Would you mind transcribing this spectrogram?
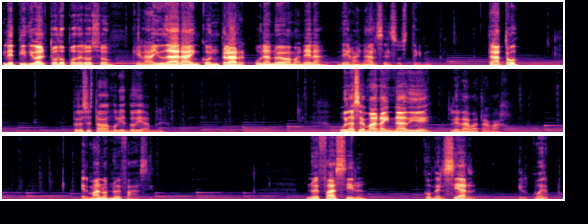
Y le pidió al Todopoderoso que la ayudara a encontrar una nueva manera de ganarse el sustento. Trató, pero se estaba muriendo de hambre. Una semana y nadie le daba trabajo. Hermanos, no es fácil. No es fácil comerciar el cuerpo.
